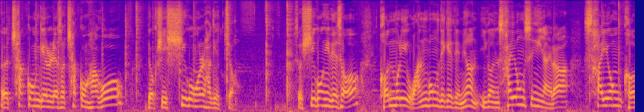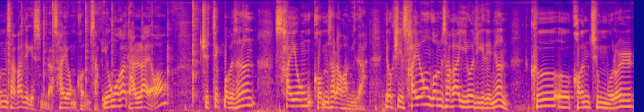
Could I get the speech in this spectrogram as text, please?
어, 착공계를 내서 착공하고 역시 시공을 하겠죠. 그래서 시공이 돼서 건물이 완공되게 되면 이건 사용 승인이 아니라 사용 검사가 되겠습니다. 사용 검사. 용어가 달라요. 주택법에서는 사용 검사라고 합니다. 역시 사용 검사가 이루어지게 되면 그 어, 건축물을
